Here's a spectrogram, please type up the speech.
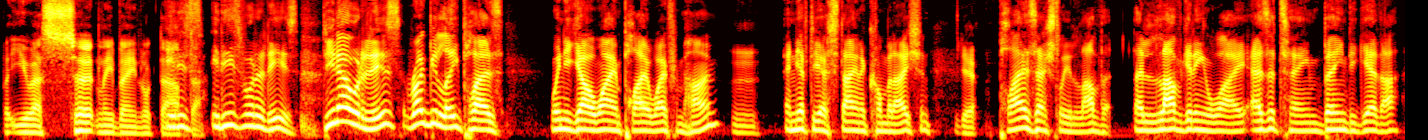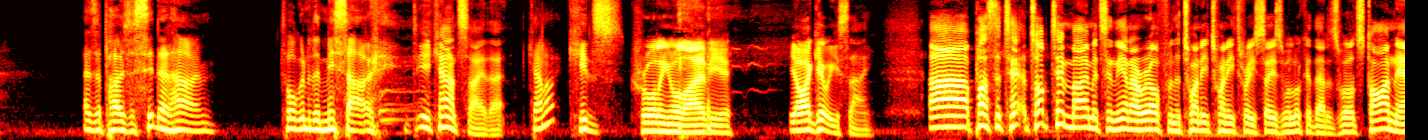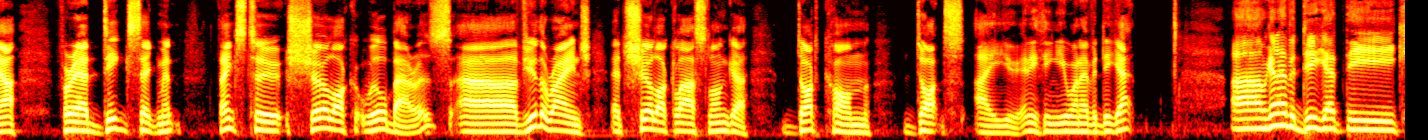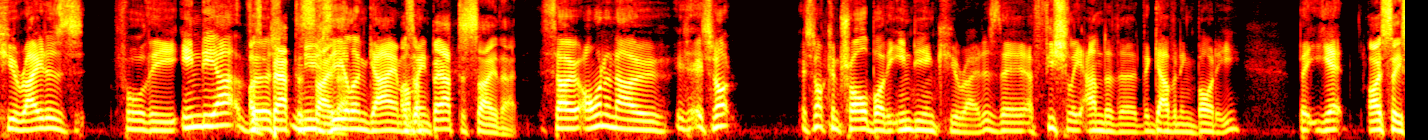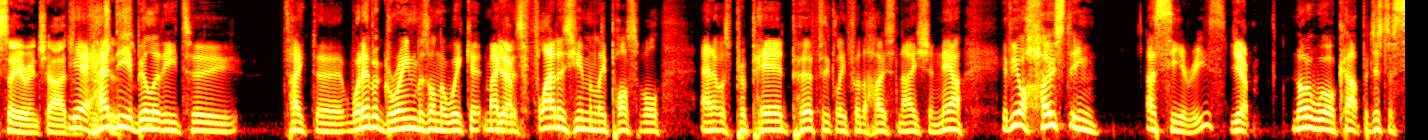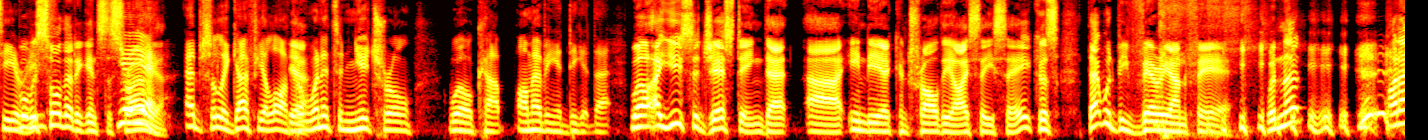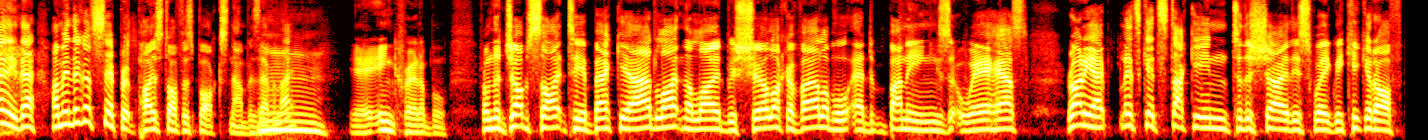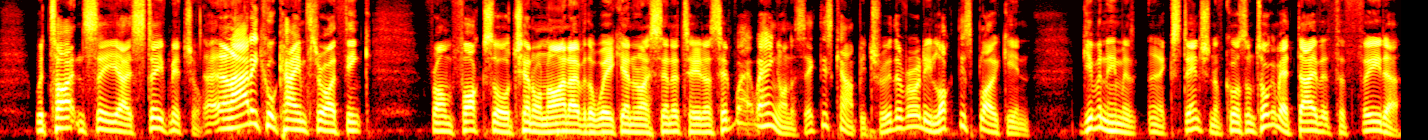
but you are certainly being looked It after. is. It is what it is. Do you know what it is? Rugby league players, when you go away and play away from home, Mm. and you have to go stay in accommodation, Yeah, players actually love it. They love getting away as a team, being together, as opposed to sitting at home talking to the misso. you can't say that. Can I? Kids crawling all over you. Yeah, I get what you're saying. Uh, plus the te- top 10 moments in the NRL from the 2023 season. We'll look at that as well. It's time now for our dig segment. Thanks to Sherlock Wheelbarrows. Uh, view the range at sherlocklastslonger.com.au. Anything you want to have a dig at? Uh, I'm going to have a dig at the curators for the India versus New say that. Zealand game. I was mean, about to say that. so I want to know. It's not. It's not controlled by the Indian curators. They're officially under the the governing body, but yet, ICC are in charge. yeah, had the ability to take the whatever green was on the wicket, make Yep. it as flat as humanly possible, and it was prepared perfectly for the host nation. Now, if you're hosting a series, Yep. not a World Cup, but just a series. Well, we saw that against Yeah, Australia. yeah, absolutely. Go for your life. Yeah. But when it's a neutral World Cup. I'm having a dig at that. Well, are you suggesting that uh, India control the ICC? Because that would be very unfair, wouldn't it? I don't think that. I mean, they've got separate post office box numbers, haven't Mm. they? Yeah, incredible. From the job site to your backyard, lighten the load with Sherlock, available at Bunnings Warehouse. Rightio, let's get stuck into the show this week. We kick it off with Titan CEO Steve Mitchell. An article came through, I think, from Fox or Channel 9 over the weekend, and I sent it to you, and I said, wait, wait hang on a sec, this can't be true. They've already locked this bloke in, given him a- an extension. Of course, I'm talking about David Fifita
